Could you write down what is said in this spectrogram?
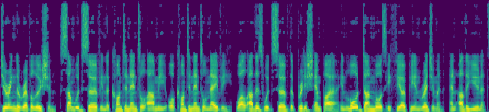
During the Revolution, some would serve in the Continental Army or Continental Navy, while others would serve the British Empire in Lord Dunmore's Ethiopian Regiment, and other units.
